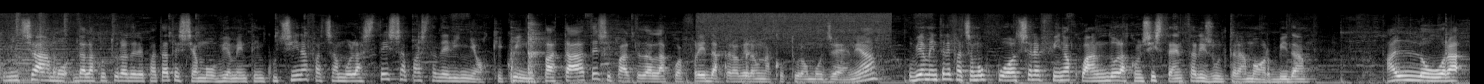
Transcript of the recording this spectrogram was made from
Cominciamo dalla cottura delle patate, siamo ovviamente in cucina, facciamo la stessa pasta degli gnocchi, quindi patate, si parte dall'acqua fredda per avere una cottura omogenea. Ovviamente le facciamo cuocere fino a quando la consistenza risulterà morbida. Allora,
